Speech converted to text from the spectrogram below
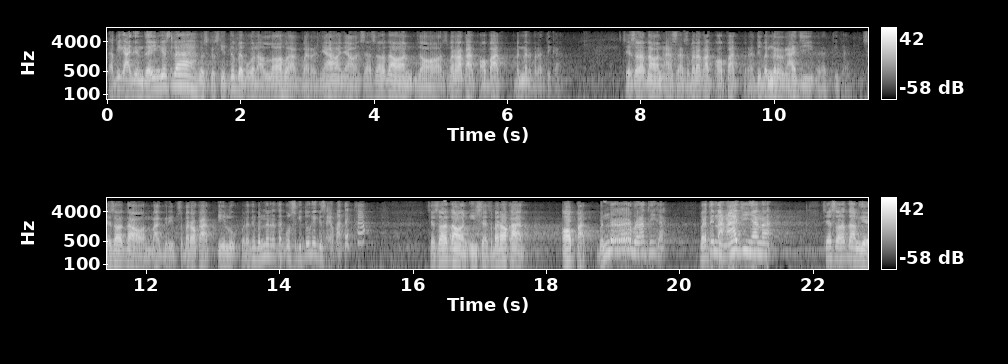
tapi kajian teuing geus lah geus-geus kitu bae pokona Allahu Akbar. Nyawa nyawa. Salat naon? Zuhur seberakat opat. Bener berarti kan? Saya sholat tahun asar seberakat opat. Berarti bener ngaji berarti kan tahun magrib sebarokat tilu. Berarti bener tak segitu kayak saya opat eta sesal tahun isya sebarokat opat. Bener berarti kak berarti nang ngaji nyana sesal tahun ge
